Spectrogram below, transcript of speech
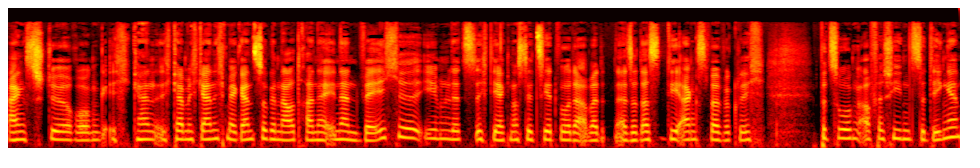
Angststörung. Ich kann, ich kann mich gar nicht mehr ganz so genau dran erinnern, welche ihm letztlich diagnostiziert wurde, aber also das, die Angst war wirklich bezogen auf verschiedenste Dinge.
